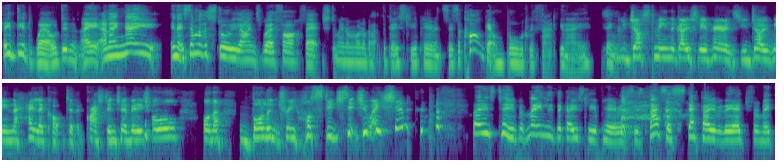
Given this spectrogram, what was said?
They did well, didn't they? And I know, you know, some of the storylines were far fetched. I mean, I'm on about the ghostly appearances. I can't get on board with that, you know. Think You just mean the ghostly appearance. You don't mean the helicopter that crashed into a village hall or the voluntary hostage situation. those two, but mainly the ghostly appearances. That's a step over the edge for me.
